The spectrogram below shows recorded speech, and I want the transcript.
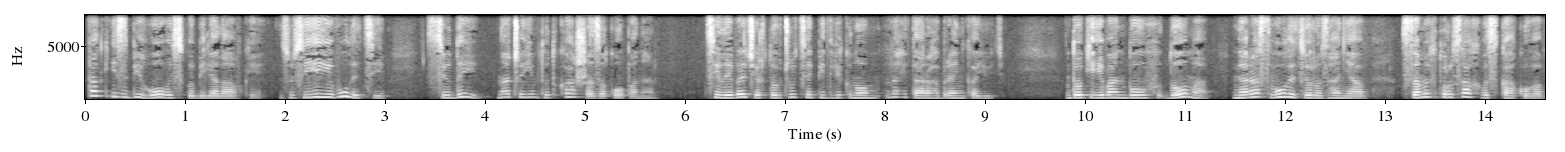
так і збіговисько біля лавки, з усієї вулиці, сюди, наче їм тут каша закопана. Цілий вечір товчуться під вікном, на гітарах бренькають. Доки Іван був дома, не раз вулицю розганяв, в самих трусах вискакував,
